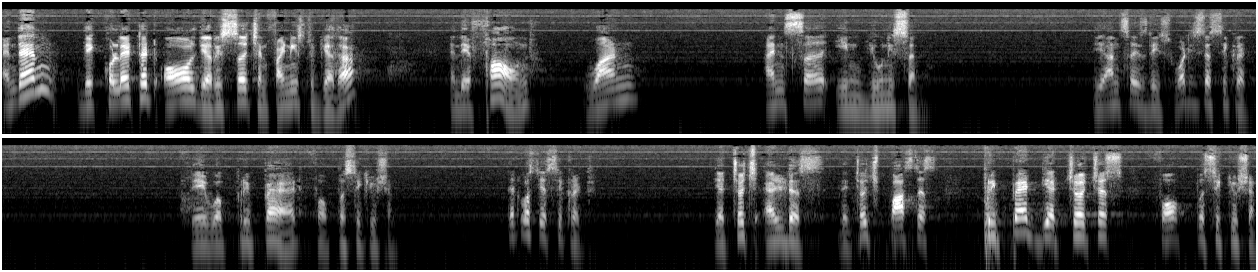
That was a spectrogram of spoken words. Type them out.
And then they collected all their research and findings together and they found one answer in unison. The answer is this What is the secret? They were prepared for persecution. That was their secret. Their church elders, their church pastors prepared their churches for persecution.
